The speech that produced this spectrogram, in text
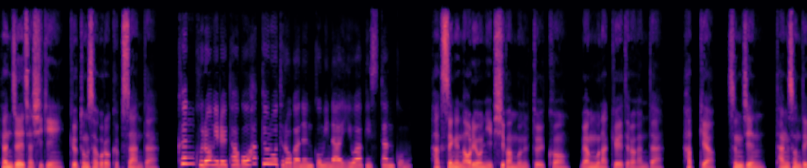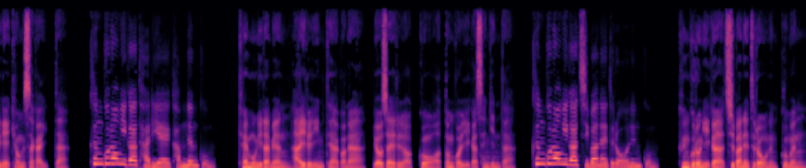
현재의 자식이 교통사고로 급사한다. 큰 구렁이를 타고 학교로 들어가는 꿈이나 이와 비슷한 꿈. 학생은 어려운 입시 관문을 뚫고 명문학교에 들어간다. 합격, 승진, 당선 등의 경사가 있다. 큰 구렁이가 다리에 감는 꿈. 태몽이라면 아이를 잉태하거나 여자애를 얻고 어떤 권리가 생긴다. 큰 구렁이가 집안에 들어오는 꿈. 큰 구렁이가 집안에 들어오는 꿈은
